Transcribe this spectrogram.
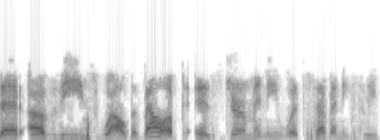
set of these well developed is Germany with 73%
